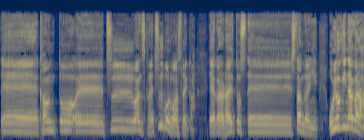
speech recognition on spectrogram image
えー、カウント、えー、2-1ですかね。2ボール1ストライクか、えー、からライト、えー、スタンドに泳ぎながら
